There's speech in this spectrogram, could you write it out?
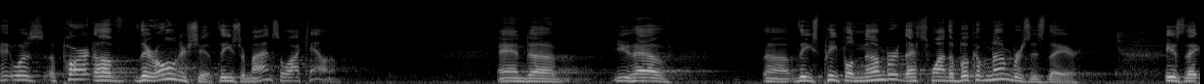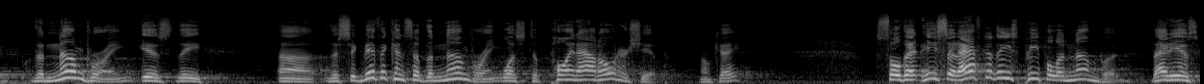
it was a part of their ownership. These are mine, so I count them. And uh, you have uh, these people numbered. That's why the book of Numbers is there. Is that the numbering is the uh, the significance of the numbering was to point out ownership, okay? So that he said, after these people are numbered, that is,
